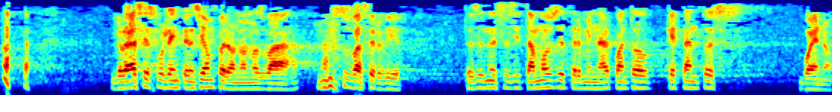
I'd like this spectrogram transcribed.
Gracias por la intención, pero no nos va, no nos va a servir. Entonces necesitamos determinar cuánto, qué tanto es bueno,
